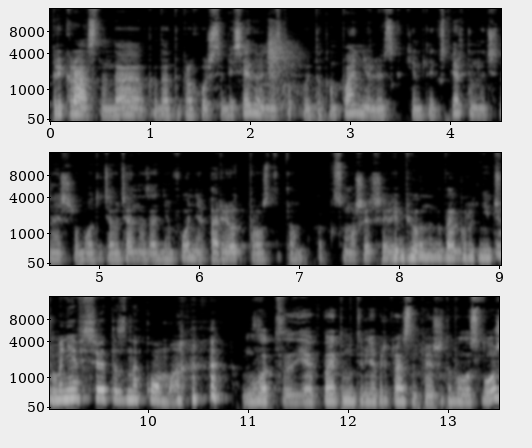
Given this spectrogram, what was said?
прекрасно, да, когда ты проходишь собеседование в какую-то компанию или с каким-то экспертом начинаешь работать, а у тебя на заднем фоне орет просто там, как сумасшедший ребенок, да, грудничок. Мне все это знакомо. Вот, я, поэтому ты меня прекрасно понимаешь, это было сложно,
